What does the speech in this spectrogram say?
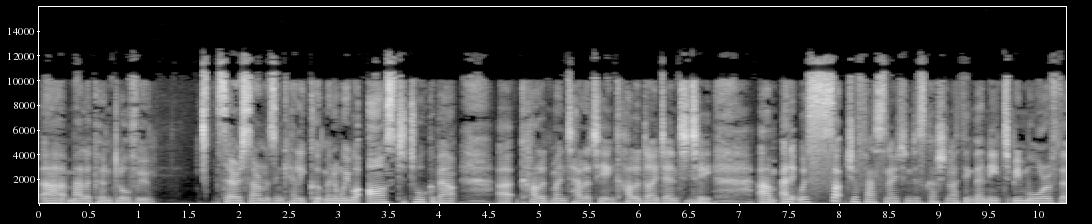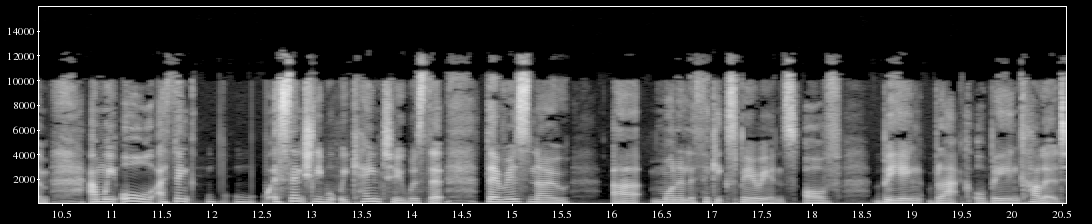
uh, Malika Ndlovu. Sarah Summers and Kelly Cookman, and we were asked to talk about uh, coloured mentality and coloured identity. Um, and it was such a fascinating discussion. I think there need to be more of them. And we all, I think, w- essentially what we came to was that there is no uh, monolithic experience of being black or being coloured,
